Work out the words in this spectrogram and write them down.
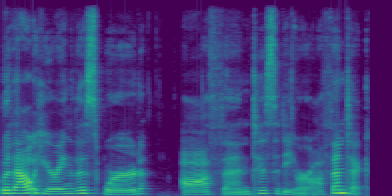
without hearing this word authenticity or authentic.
